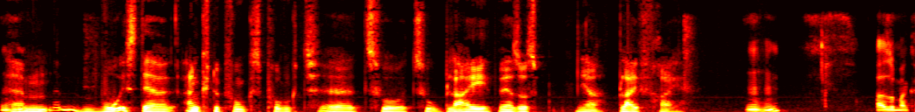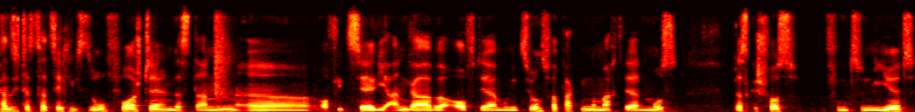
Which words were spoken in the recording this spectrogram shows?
Mhm. Ähm, wo ist der Anknüpfungspunkt äh, zu, zu Blei versus ja, bleifrei? Mhm. Also man kann sich das tatsächlich so vorstellen, dass dann äh, offiziell die Angabe auf der Munitionsverpackung gemacht werden muss, das Geschoss funktioniert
